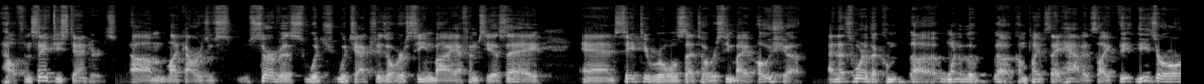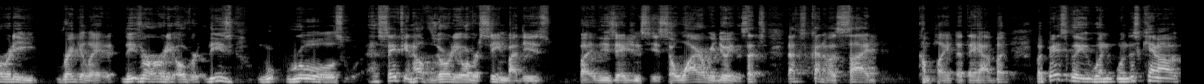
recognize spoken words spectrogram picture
health and safety standards, um, like hours of service, which which actually is overseen by FMCSA, and safety rules that's overseen by OSHA. And that's one of the uh, one of the uh, complaints they have. It's like th- these are already regulated. These are already over. These w- rules, safety and health, is already overseen by these by these agencies. So why are we doing this? That's that's kind of a side complaint that they have. But but basically, when when this came out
